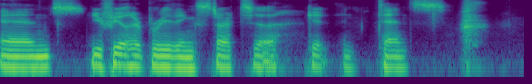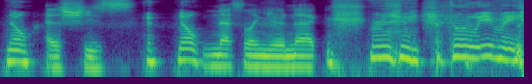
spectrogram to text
and you feel her breathing start to get intense No, as she's no, nestling your neck. don't leave me.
